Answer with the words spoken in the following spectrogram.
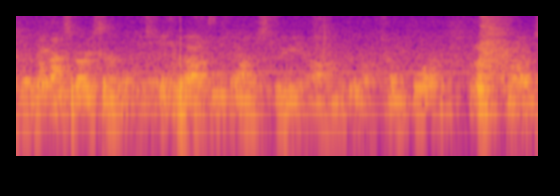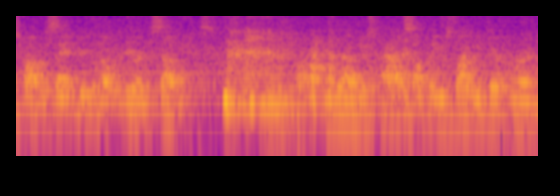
So make this very simple. Just think about who's down the street on, what, 24? Right, it's probably the same people that were here in the 70s. Right, and then just add something slightly different,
